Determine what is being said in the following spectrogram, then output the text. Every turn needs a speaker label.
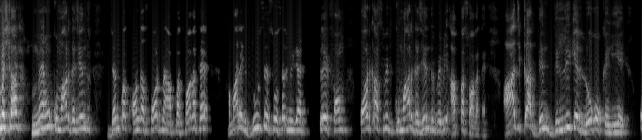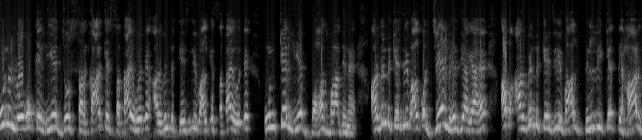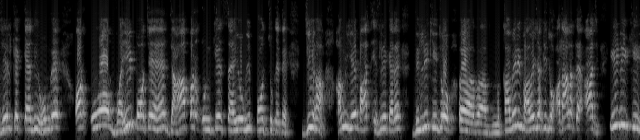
Speaker 1: नमस्कार, मैं हूँ कुमार गजेंद्र, जनपद ऑन द स्पॉट में आपका स्वागत है। हमारे एक दूसरे social media platform podcast with Kumar Gajendra में भी आपका स्वागत है। आज का दिन दिल्ली के लोगों के लिए उन लोगों के लिए जो सरकार के सताए हुए थे, अरविंद केजरीवाल के सताए हुए थे, उनके लिए बहुत बड़ा दिन है। अरविंद केजरीवाल को जेल भेज दिया गया है। अब अरविंद केजरीवाल दिल्ली के तिहाड़ जेल के कैदी होंगे और वो वही पहुँचे हैं जहाँ पर उनके सहयोगी पहुँच चुके थे। जी हाँ, हम ये बात इसलिए कह रहे हैं, दिल्ली की जो कावेरी बावेजा की जो अदालत है, आज ईडी की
